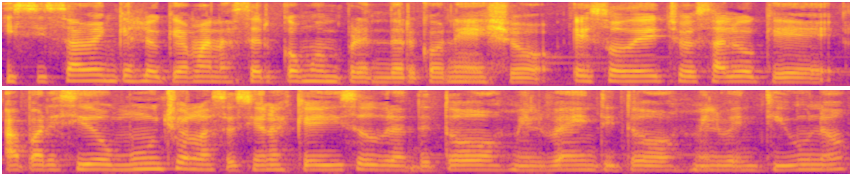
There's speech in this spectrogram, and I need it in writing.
y si saben qué es lo que aman hacer, cómo emprender con ello. Eso de hecho es algo que ha aparecido mucho en las sesiones que hice durante todo 2020 y todo 2021,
